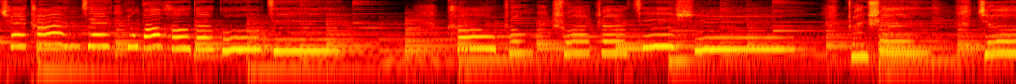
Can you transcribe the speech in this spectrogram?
却看着继续转身就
